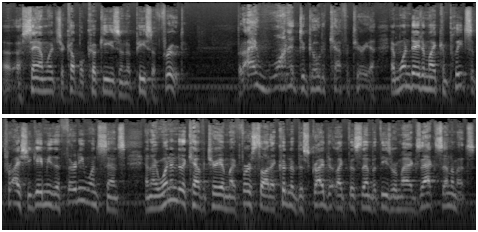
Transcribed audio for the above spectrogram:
a, sandwich, a couple cookies, and a piece of fruit. But I wanted to go to cafeteria. And one day, to my complete surprise, she gave me the 31 cents. And I went into the cafeteria. My first thought, I couldn't have described it like this then, but these were my exact sentiments.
